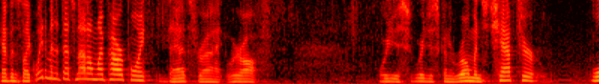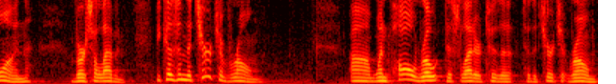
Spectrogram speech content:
Kevin's like, wait a minute, that's not on my PowerPoint. That's right, we're off. We're just, we're just going to Romans chapter 1, verse 11. Because in the church of Rome, uh, when Paul wrote this letter to the, to the church at Rome,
